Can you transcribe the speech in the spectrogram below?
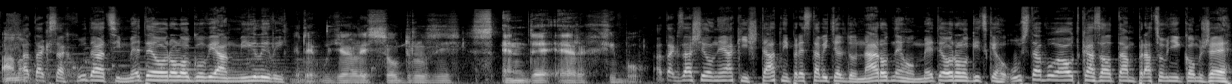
áno. A tak sa chudáci meteorológovia mýlili. kde udělali soudruzi z NDR chybu. A tak zašiel nejaký štátny predstaviteľ do Národného meteorologického ústavu a odkázal tam pracovníkom, že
